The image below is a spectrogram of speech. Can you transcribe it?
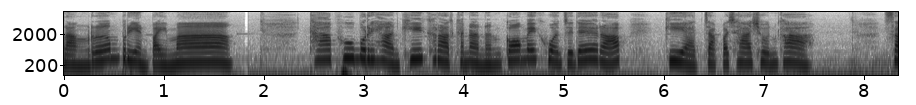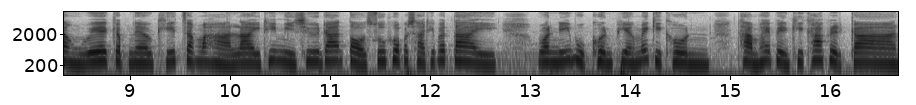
หลังๆ เริ่มเปลี่ยนไปมาก ถ้าผู้บริหารขี้ขลาดขนาดนั้นก็ไม่ควรจะได้รับ เกียรติจากประชาชนค่ะ สังเวชกับแนวคิดจากมหาลัยที่มีชื่อด้านต่อสู้เพื่อประชาธิปไตย วันนี้บุคคลเพียงไม่กี่คนทำให้เป็นขี้ข้าเผด็จการ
